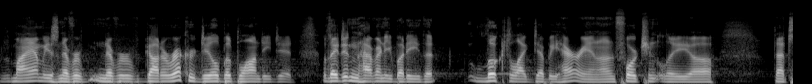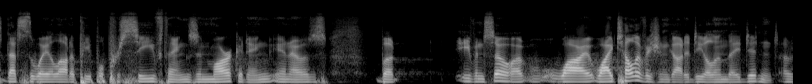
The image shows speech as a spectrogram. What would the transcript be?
Miami's never never got a record deal, but Blondie did. They didn't have anybody that looked like Debbie Harry, and unfortunately, uh, that's that's the way a lot of people perceive things in marketing. You know, but even so, uh, why why television got a deal and they didn't? Uh,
